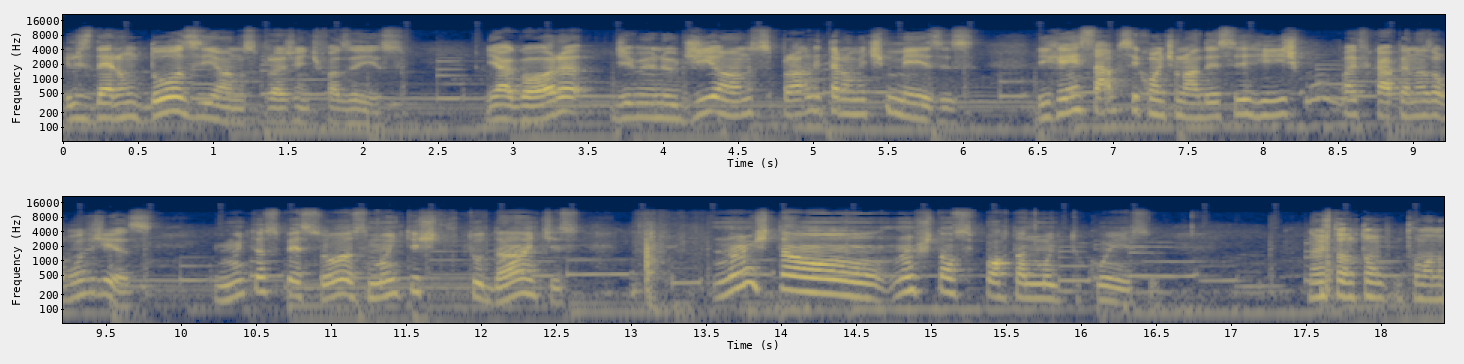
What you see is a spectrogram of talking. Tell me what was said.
eles deram 12 anos para a gente fazer isso. E agora diminuiu de anos para literalmente meses. E quem sabe se continuar desse ritmo, vai ficar apenas alguns dias. Muitas pessoas, muitos estudantes não estão não estão se portando muito com isso. Não estão tomando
